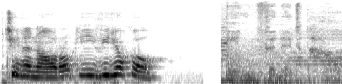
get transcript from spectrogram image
بچینە ناوەڕۆکی ڤیددیوکەوە. Infinite Power.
